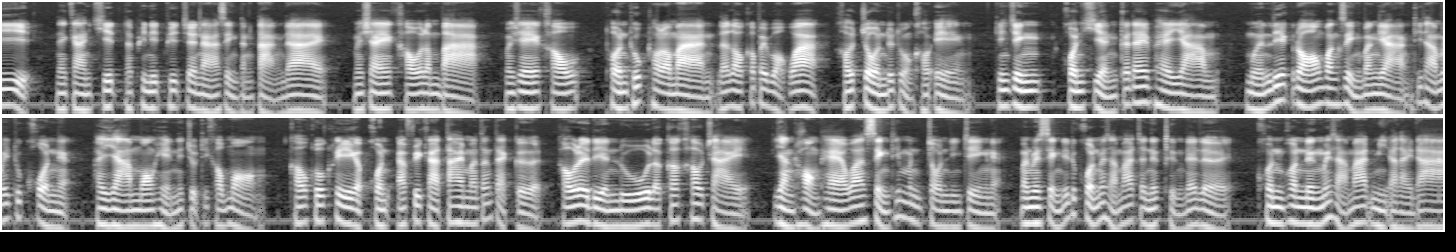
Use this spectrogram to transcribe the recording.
ที่ในการคิดและพินิจพิจารณาสิ่งต่างๆ ได้ ไม่ใช่เขาลำบาก ไม่ใช่เขาทนทุกข์ทรมาน แล้วเราก็ไปบอกว่าเขาจนด้วยตัวของเขาเอง จริงๆคนเขียนก็ได้พยายามเหมือนเรียกร้องบางสิ่งบางอย่าง ที่ทำให้ทุกคนเนี่ยพยายามมองเห็นในจุดที่เขามอง เขาคลุกคลีกับคนแอฟริกาใต้มาตั้งแต่เกิด เขาเลยเรียนรู้แล้วก็เข้าใจอย่างถ่องแท้ว่าสิ่งที่มันจนจริงๆเนี่ยมันเป็นสิ่งที่ทุกคนไม่สามารถจะนึกถึงได้เลย คนคนนึงไม่สามารถมีอะไรได้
